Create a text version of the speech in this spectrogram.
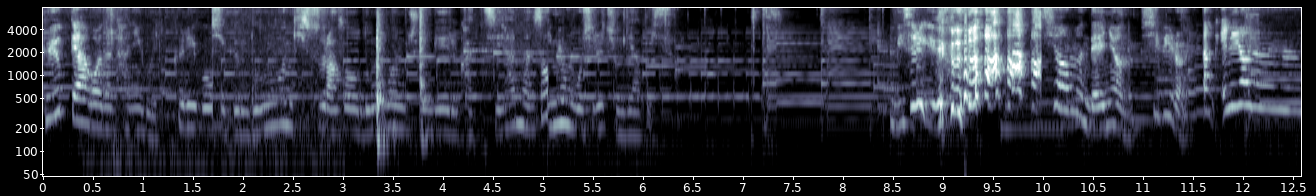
교육대학원을 다니고 있어 그리고 지금 논문 기수라서 논문 준비를 같이 하면서 임용고시를 준비하고 있어 미술교육 시험은 내년 11월. 딱 1년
